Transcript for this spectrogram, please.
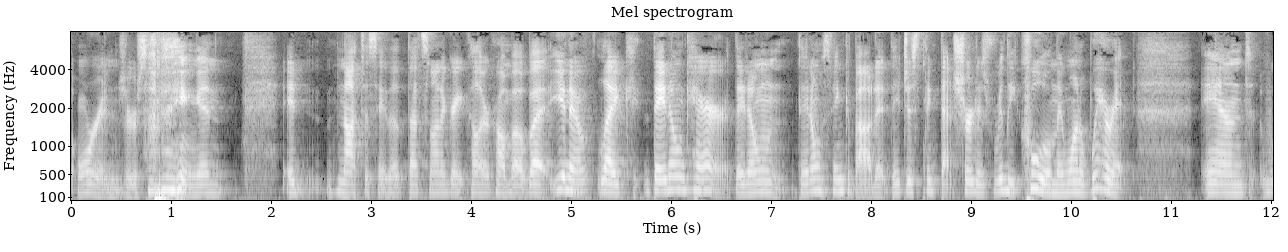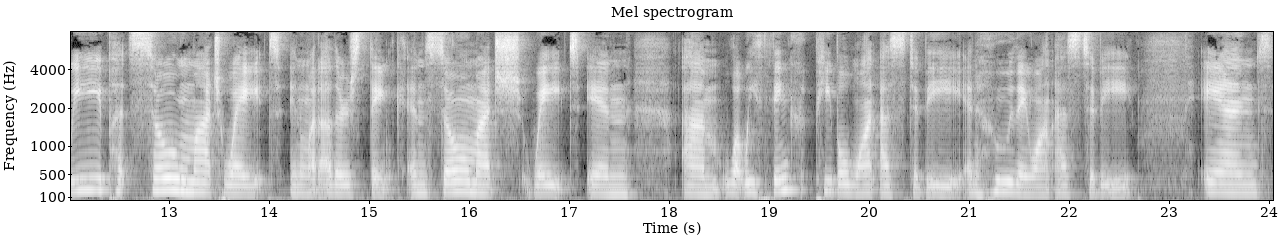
orange or something. And it not to say that that's not a great color combo but you know like they don't care. They don't they don't think about it. They just think that shirt is really cool and they want to wear it. And we put so much weight in what others think and so much weight in um, what we think people want us to be and who they want us to be. And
